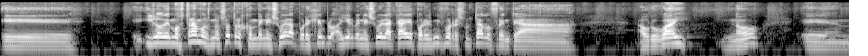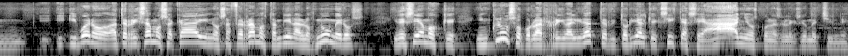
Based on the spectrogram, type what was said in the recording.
Eh, y lo demostramos nosotros con Venezuela, por ejemplo, ayer Venezuela cae por el mismo resultado frente a, a Uruguay, ¿no? Eh, y, bueno, aterrizamos acá y nos aferramos también a los números y decíamos que incluso por la rivalidad territorial que existe hace años con la selección de Chile,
